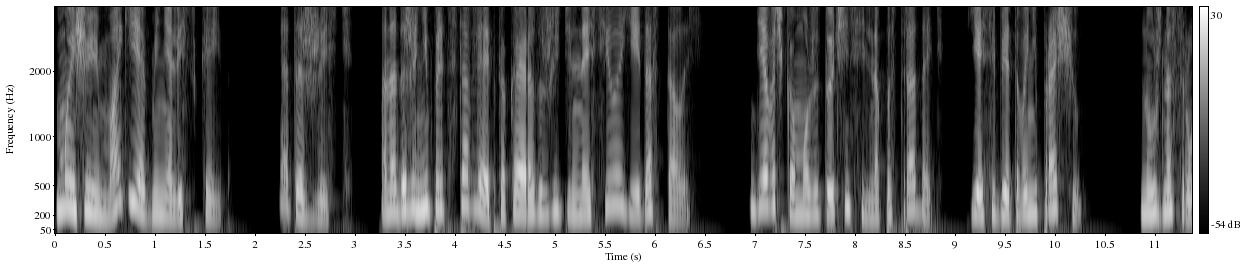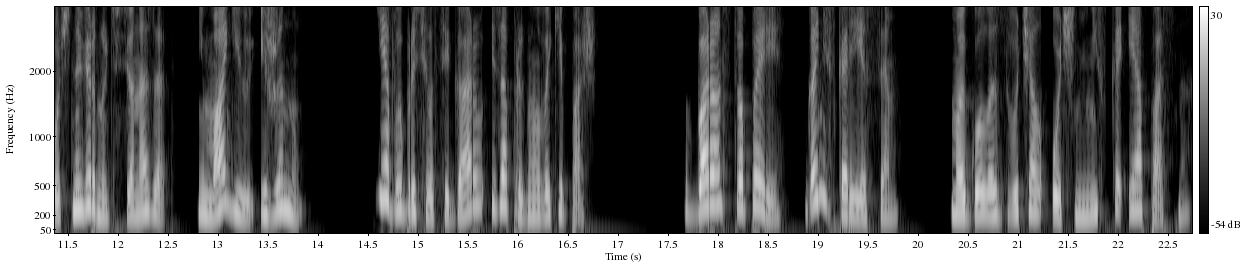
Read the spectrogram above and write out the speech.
Мы еще и магией обменялись с Кейт. Это жесть. Она даже не представляет, какая разрушительная сила ей досталась. Девочка может очень сильно пострадать. Я себе этого не прощу. Нужно срочно вернуть все назад. И магию, и жену. Я выбросил сигару и запрыгнул в экипаж. «В баронство Перри. Гони скорее, Сэм». Мой голос звучал очень низко и опасно.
